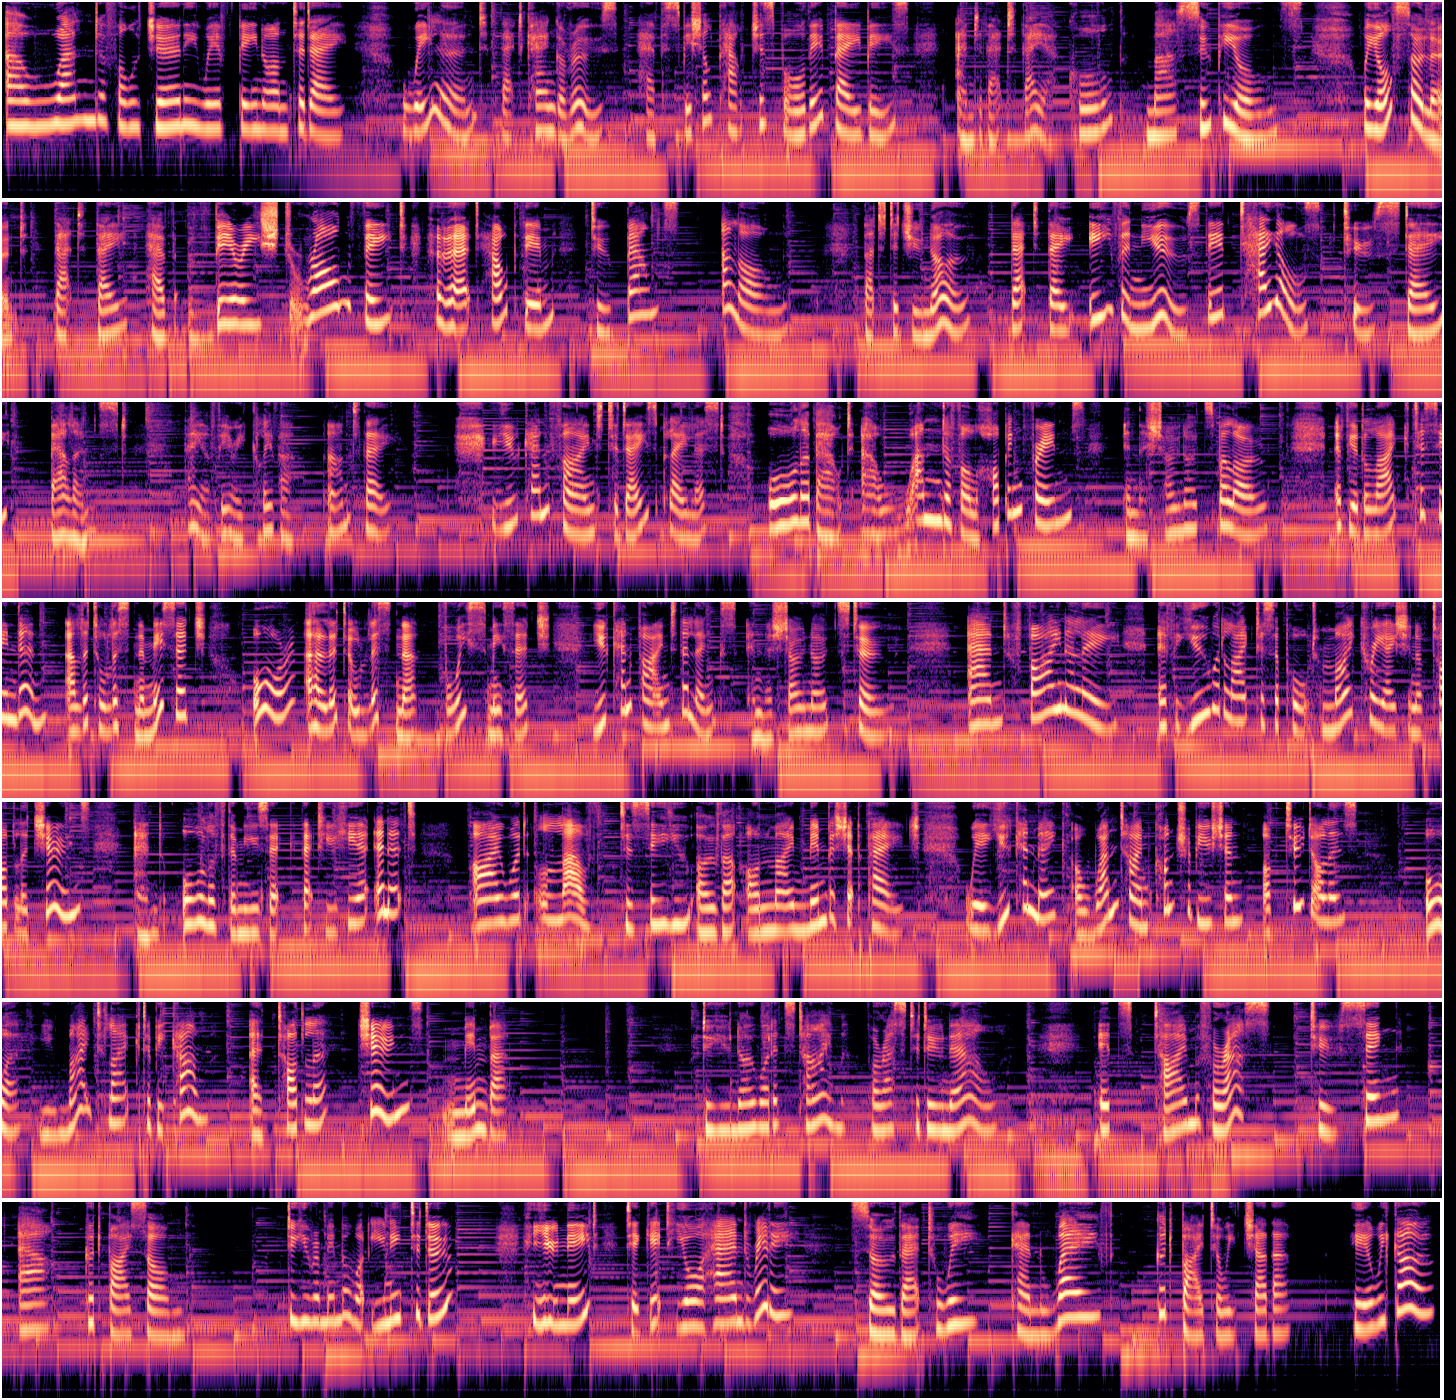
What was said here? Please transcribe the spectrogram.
A wonderful journey we've been on today. We learned that kangaroos have special pouches for their babies and that they are called marsupials. We also learned that they have very strong feet that help them to bounce along. But did you know that they even use their tails to stay balanced? They are very clever, aren't they? You can find today's playlist all about our wonderful hopping friends in the show notes below. If you'd like to send in a little listener message or a little listener voice message, you can find the links in the show notes too. And finally, if you would like to support my creation of toddler tunes and all of the music that you hear in it, I would love to see you over on my membership page, where you can make a one time contribution of $2, or you might like to become a Toddler Tunes member. Do you know what it's time for us to do now? It's time for us to sing our goodbye song. Do you remember what you need to do? You need to get your hand ready so that we can wave goodbye to each other. Here we go.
